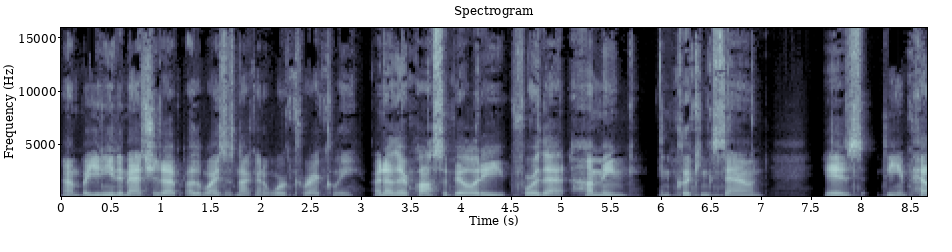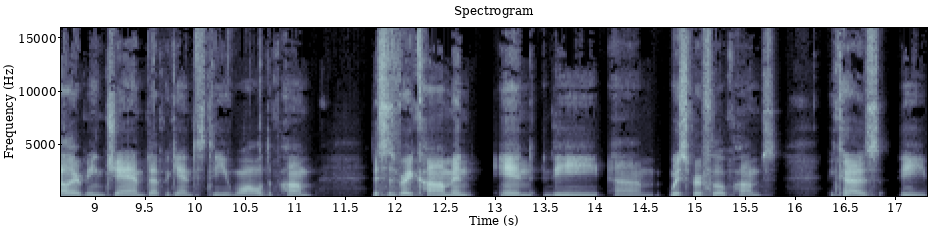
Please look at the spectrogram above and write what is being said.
Um, but you need to match it up, otherwise it's not going to work correctly. Another possibility for that humming and clicking sound is the impeller being jammed up against the wall of the pump. This is very common in the um, whisper flow pumps because the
